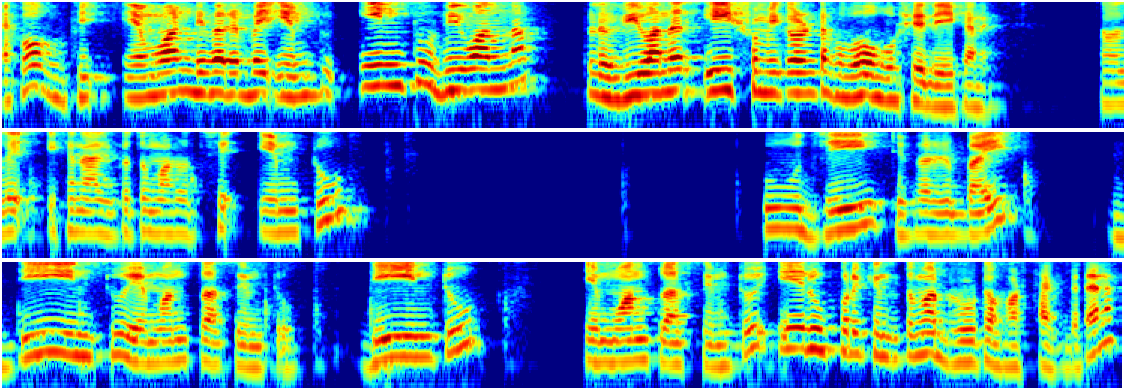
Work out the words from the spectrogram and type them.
দেখো M one divided by M two into V one না? তাহলে ভি ওয়ানের এই সমীকরণটা হুবহু বসিয়ে দিই এখানে। তাহলে এখানে আসবে তোমার হচ্ছে M two two G divided by D into M one plus M two D into M one plus M two এর উপরে কিন্তু তোমার রুট ওভার থাকবে, তাই না?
